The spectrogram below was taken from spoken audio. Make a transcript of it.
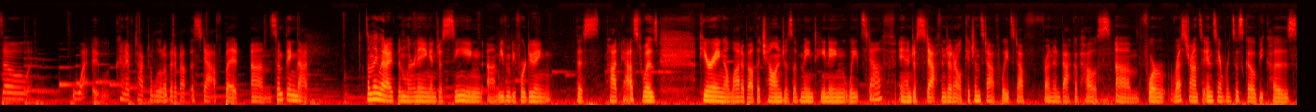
So, what kind of talked a little bit about the staff, but um, something that something that I've been learning and just seeing, um, even before doing this podcast, was hearing a lot about the challenges of maintaining wait staff and just staff in general, kitchen staff, wait staff, front and back of house um, for restaurants in San Francisco because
